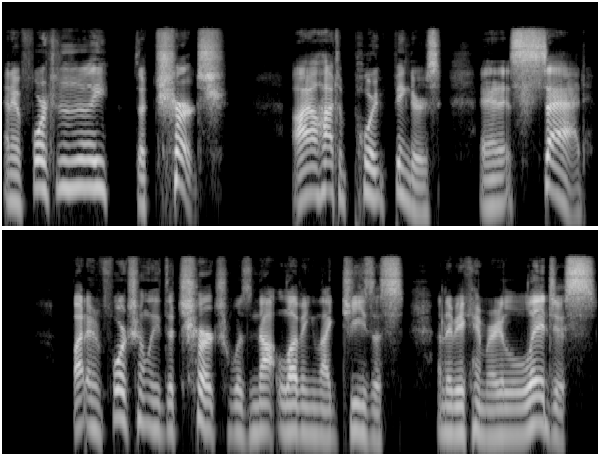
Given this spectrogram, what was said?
And unfortunately, the church I'll have to point fingers, and it's sad. But unfortunately, the church was not loving like Jesus, and they became religious.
